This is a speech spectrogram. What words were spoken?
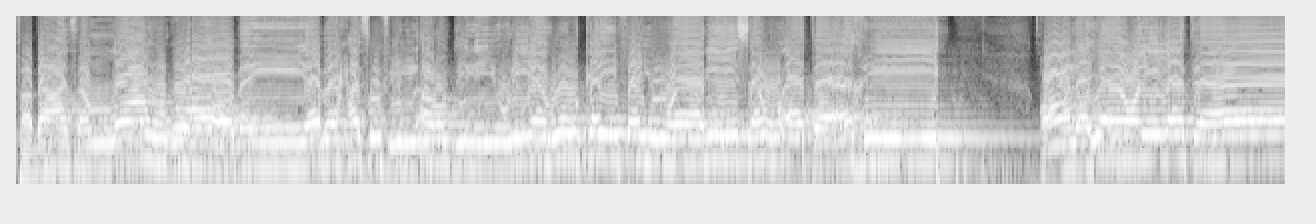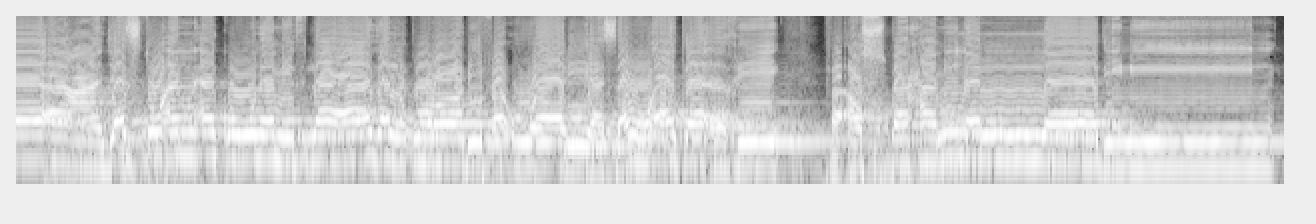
فبعث الله غرابا يبحث في الأرض ليريه كيف يواري سوءة أخيه. قال يا ويلتى أعجزت أن أكون مثل هذا القراب فأواري سوءة أخي فأصبح من النادمين.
